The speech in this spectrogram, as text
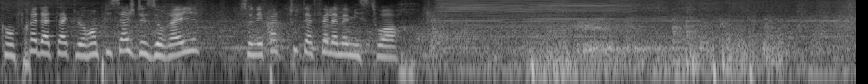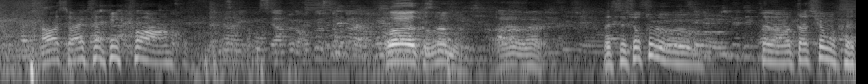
quand Fred attaque le remplissage des oreilles, ce n'est pas tout à fait la même histoire. Ah, c'est vrai que ça pique fort. Hein. C'est un peu costaud Ouais, quand même. Ah, ouais, ouais. Bah, c'est surtout le... la rotation en fait.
